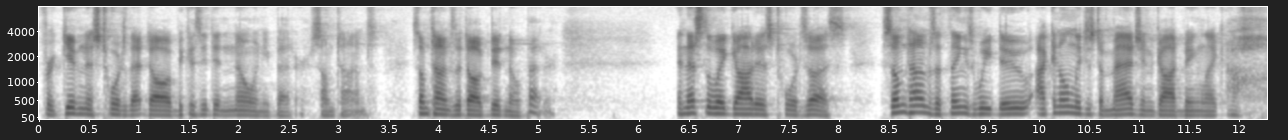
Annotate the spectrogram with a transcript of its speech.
forgiveness towards that dog because it didn't know any better sometimes. Sometimes the dog did know better. And that's the way God is towards us. Sometimes the things we do, I can only just imagine God being like, oh,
